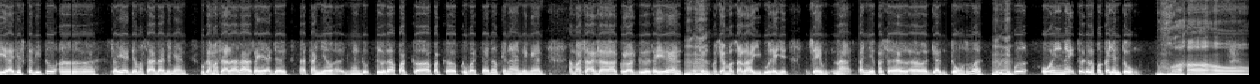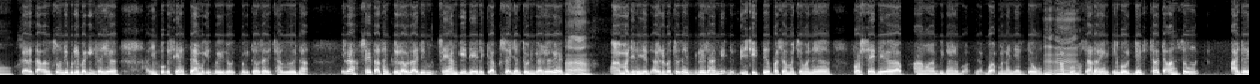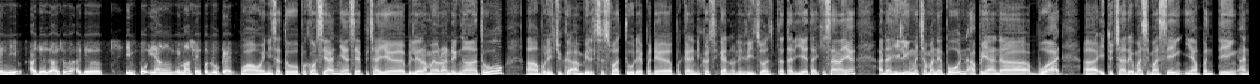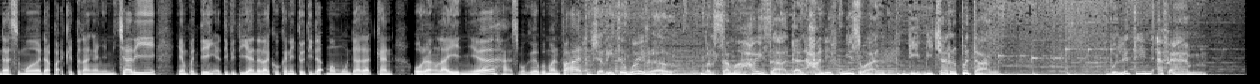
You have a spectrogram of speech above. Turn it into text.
Ya, ada sekali tu uh, saya ada masalah dengan bukan masalah lah. Saya ada nak tanya dengan doktor lah, pakar, pakar perubatan lah berkenaan dengan uh, masalah keluarga saya kan. Mm-mm. Macam, macam masalah ibu saya. Saya nak tanya pasal uh, jantung semua. Tiba-tiba orang yang naik tu adalah pakar jantung. Wow. Secara tak langsung dia boleh bagi saya input kesihatan, bagi, bagi, beritahu saya cara nak Yelah, saya tak sangka lah pula dia, saya ambil dia dekat pusat jantung negara kan. Ha ah. Ah, majlis jantung. Lepas tu saya bila dah ambil dia cerita pasal macam mana proses dia ah, bila buat, nak buat menang jantung, Mm-mm. apa masalah yang timbul. Jadi saya tak langsung ada ni ada ada ada input yang memang saya perlukan. Wow, ini satu perkongsian yang saya percaya bila ramai orang dengar tu uh, boleh juga ambil sesuatu daripada perkara yang dikongsikan oleh Rizwan sebentar tadi ya. Tak kisahlah ya. Anda healing macam mana pun apa yang anda buat uh, itu cara masing-masing. Yang penting anda semua dapat ketenangan yang dicari. Yang penting aktiviti yang anda lakukan itu tidak memudaratkan orang lain ya. Ha, semoga bermanfaat. Cerita viral bersama Haiza dan Hanif Miswan di Bicara Petang. Buletin FM.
